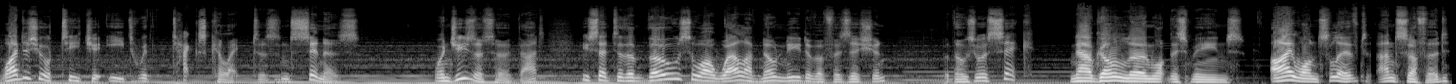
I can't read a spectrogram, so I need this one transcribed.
Why does your teacher eat with tax collectors and sinners? When Jesus heard that, he said to them, Those who are well have no need of a physician, but those who are sick. Now go and learn what this means. I once lived and suffered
